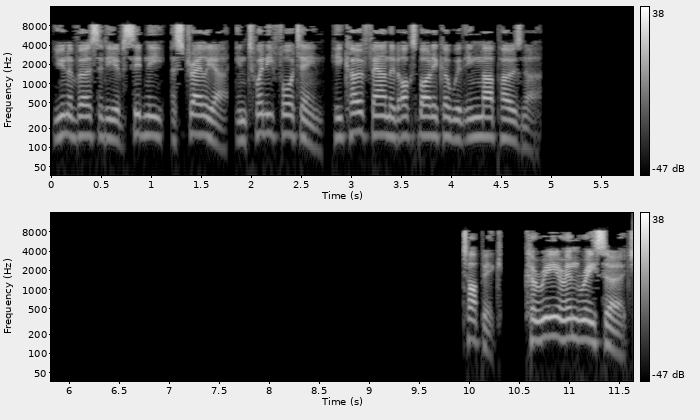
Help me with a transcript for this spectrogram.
University of Sydney, Australia. In 2014, he co-founded Oxbotica with Ingmar Posner. Career and research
